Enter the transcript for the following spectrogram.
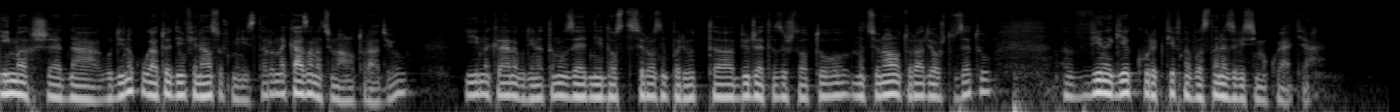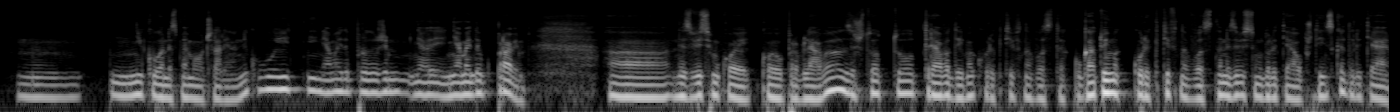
Имаше една година, когато един финансов министр наказа Националното радио и на края на годината му взе едни доста сериозни пари от а, бюджета, защото Националното радио, още взето, винаги е коректив на властта, независимо коя е тя. М- никога не сме мълчали на никого и, и няма и да продължим, няма, няма и да го правим а, независимо кой, кой управлява, защото трябва да има коректив на властта. Когато има коректив на властта, независимо дали тя е общинска, дали тя е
